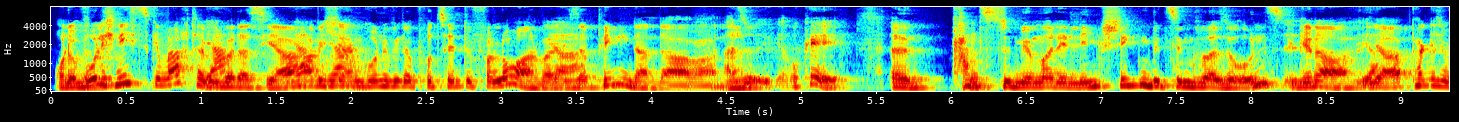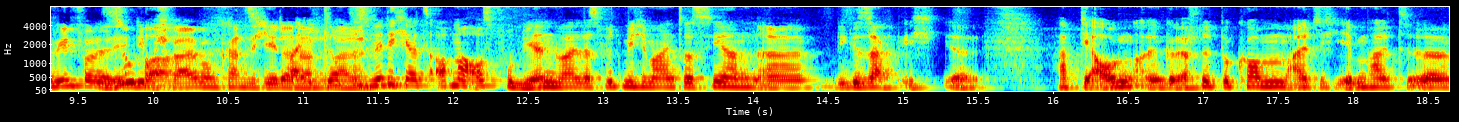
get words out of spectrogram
Und obwohl ich nichts gemacht habe Ja. über das Jahr, Ja, habe ich ja. ja. im Grunde wieder Prozente verloren, weil dieser Ping dann da war. Ne? Also, okay. Äh, kannst du mir mal den Link schicken, beziehungsweise uns? genau, ja, packe ich auf jeden Fall in die Super. Beschreibung, kann sich jeder Weil dann ich glaube, das werde ich jetzt auch mal ausprobieren, weil das würde mich immer interessieren. Äh, wie gesagt, ich äh, habe die Augen äh, geöffnet bekommen, als ich eben halt äh,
